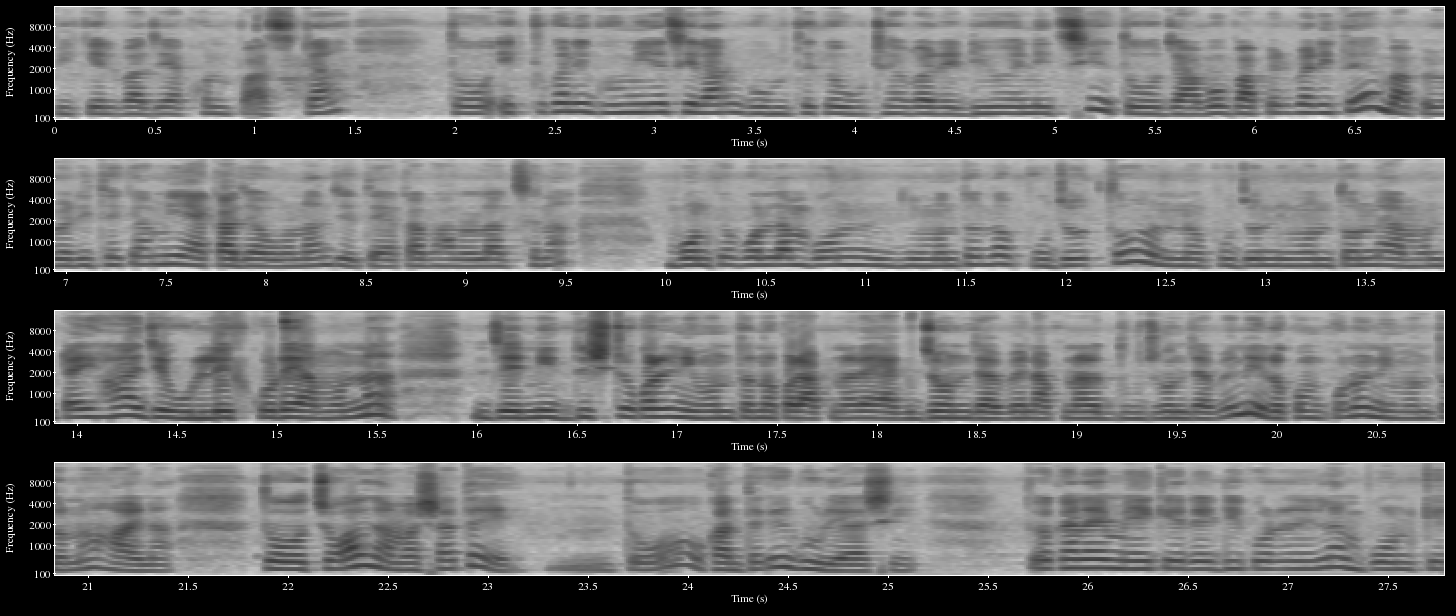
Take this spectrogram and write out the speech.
বিকেল বাজে এখন পাঁচটা। তো একটুখানি ঘুমিয়েছিলাম, ঘুম থেকে উঠে আবার রেডি হয়ে নিচ্ছি। তো যাব বাপের বাড়িতে। বাপের বাড়ি থেকে আমি একা যাব না, যেতে একা ভালো লাগছে না। বোনকে বললাম, বোন, নিমন্ত্রণ পুজো তো। পুজোর নিমন্ত্রণ এমনটাই হয় যে উল্লেখ করে এমন না, যে নির্দিষ্ট করে নিমন্ত্রণ করে আপনারা একজন যাবেন, আপনারা দুজন যাবেন, এরকম কোনো নিমন্ত্রণ হয় না। তো চল আমার সাথে তো ওখান থেকে ঘুরে আসি। তো এখানে মেয়েকে রেডি করে নিলাম, বোনকে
